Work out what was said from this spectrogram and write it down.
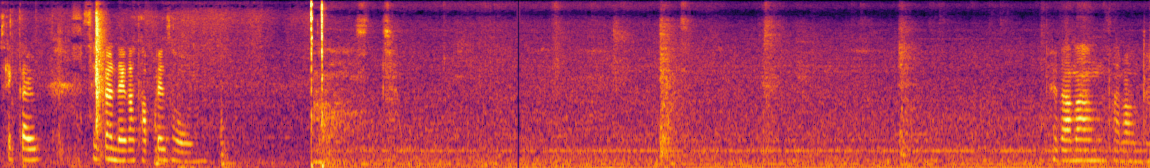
색깔 색깔 내가 다 뺏어옴. 대단한 사람들.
